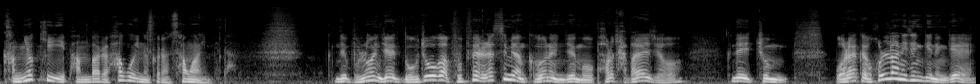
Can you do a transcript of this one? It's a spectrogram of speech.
강력히 반발을 하고 있는 그런 상황입니다. 근데 물론 이제 노조가 부패를 했으면 그거는 이제 뭐 바로 잡아야죠. 근데 좀 뭐랄까 혼란이 생기는 게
